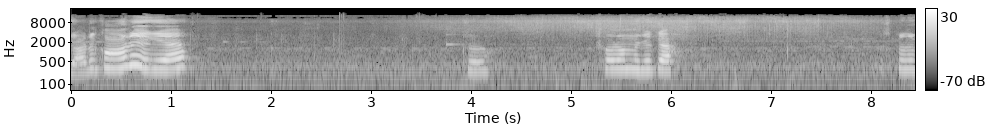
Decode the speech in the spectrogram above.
यार कहाँ रह गया है? चलो छोड़ो मुझे क्या? उसके लिए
